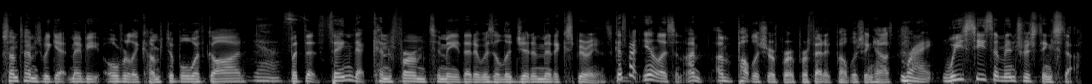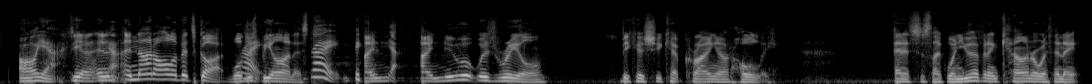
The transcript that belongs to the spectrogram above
sometimes we get maybe overly comfortable with God. Yes. But the thing that confirmed to me that it was a legitimate experience, because you know, listen, I'm I'm a publisher for a prophetic publishing house. Right. We see some interesting stuff. Oh yeah. Yeah, Oh, and, and not all of it's God. We'll just be honest. Right, because, I, yeah. I knew it was real because she kept crying out holy. And it's just like when you have an encounter with an angel,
